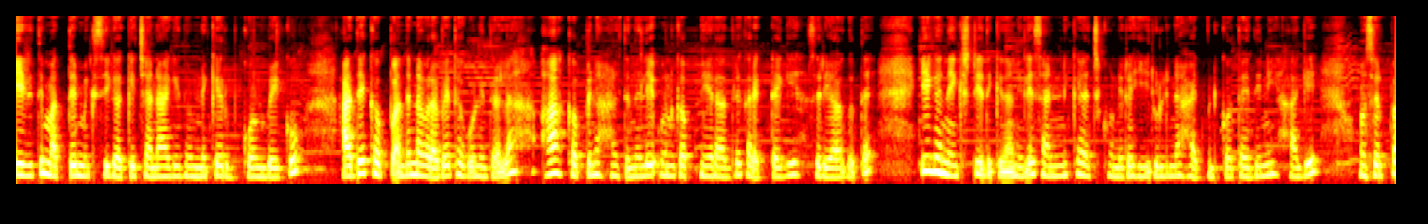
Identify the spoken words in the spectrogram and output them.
ಈ ರೀತಿ ಮತ್ತೆ ಮಿಕ್ಸಿಗೆ ಹಾಕಿ ಚೆನ್ನಾಗಿ ನುಣ್ಣಕ್ಕೆ ರುಬ್ಕೊಳ್ಬೇಕು. ಅದೇ ಕಪ್ ಅಂದರೆ ನಾವು ರವೆ ತೊಗೊಂಡಿದ್ರಲ್ಲ, ಆ ಕಪ್ಪಿನ ಅಳತೆಯಲ್ಲಿ ಒಂದು ಕಪ್ ನೀರಾದರೆ ಕರೆಕ್ಟಾಗಿ ಸರಿಯಾಗುತ್ತೆ. ಈಗ ನೆಕ್ಸ್ಟ್ ಇದಕ್ಕೆ ನಾನು ಇಲ್ಲಿ ಸಣ್ಣಕ್ಕೆ ಹಚ್ಕೊಂಡಿರೋ ಈರುಳ್ಳಿನ ಮಾಡ್ಕೊತಾ ಇದ್ದೀನಿ. ಹಾಗೆ ಒಂದು ಸ್ವಲ್ಪ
